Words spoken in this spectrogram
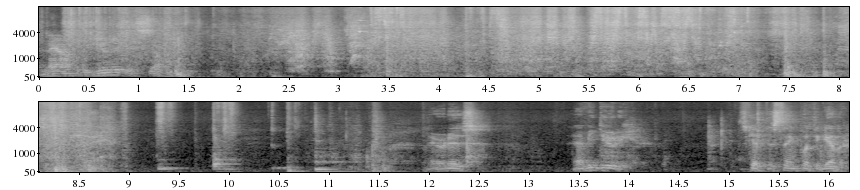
And now for the unit itself. It is. Heavy duty. Let's get this thing put together.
